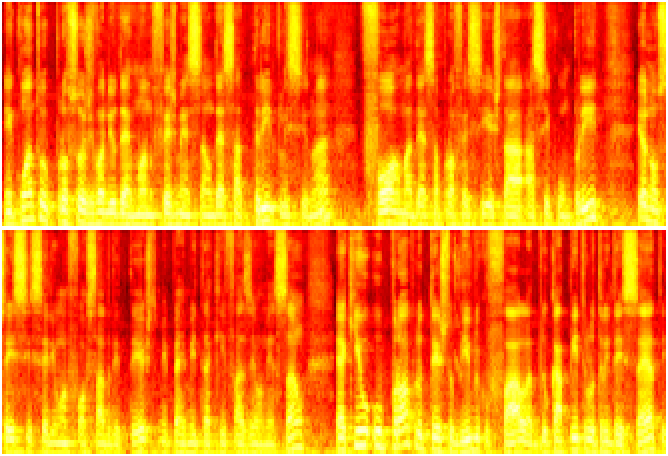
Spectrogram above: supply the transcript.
Enquanto o professor Givanildo Hermano fez menção dessa tríplice né, forma dessa profecia estar a se cumprir, eu não sei se seria uma forçada de texto, me permita aqui fazer uma menção, é que o próprio texto bíblico fala, do capítulo 37,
